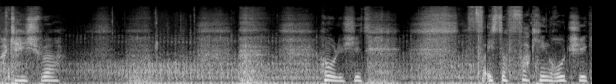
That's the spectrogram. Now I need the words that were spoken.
Alter, ich schwör. Holy shit. Ist doch fucking rutschig.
